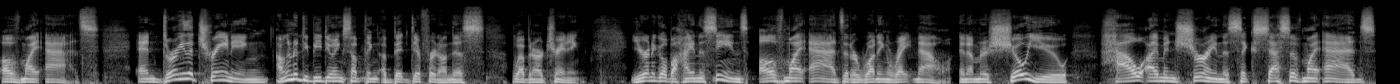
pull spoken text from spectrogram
of my ads. And during the training, I'm going to be doing something a bit different on this webinar training. You're going to go behind the scenes of my ads that are running right now. And I'm going to show you how I'm ensuring the success of my ads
